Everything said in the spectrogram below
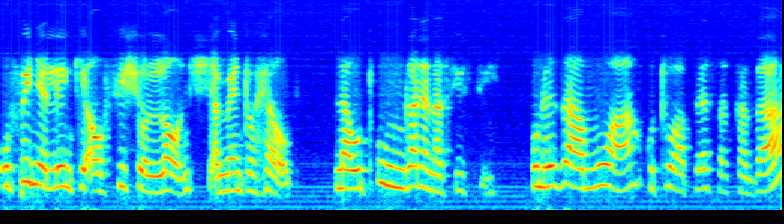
ufinye link ya official launch ya mental health na uungane na sisi. Unaweza amua kutoa pesa kadhaa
